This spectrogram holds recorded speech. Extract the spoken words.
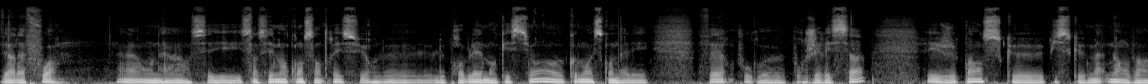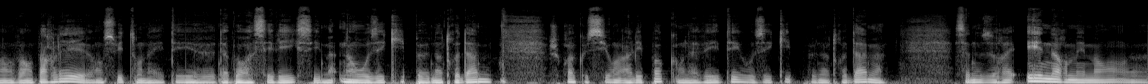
vers la foi. Hein, on a s'est essentiellement concentré sur le, problème en question, euh, comment est-ce qu'on allait faire pour euh, pour gérer ça. Et je pense que puisque maintenant on va on va en parler, ensuite on a été euh, d'abord à CVX et maintenant aux équipes Notre-Dame. Je crois que si on, à l'époque on avait été aux équipes Notre-Dame, ça nous aurait énormément euh,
